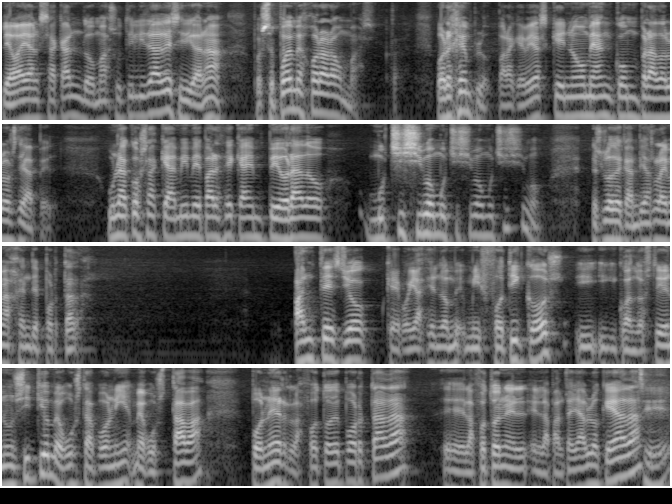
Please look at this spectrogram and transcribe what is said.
le vayan sacando más utilidades y digan, ah, pues se puede mejorar aún más. Por ejemplo, para que veas que no me han comprado los de Apple, una cosa que a mí me parece que ha empeorado muchísimo, muchísimo, muchísimo, es lo de cambiar la imagen de portada. Antes yo, que voy haciendo mi- mis foticos y, y cuando estoy en un sitio me, gusta ponía- me gustaba poner la foto de portada, eh, la foto en, el- en la pantalla bloqueada, Sí.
